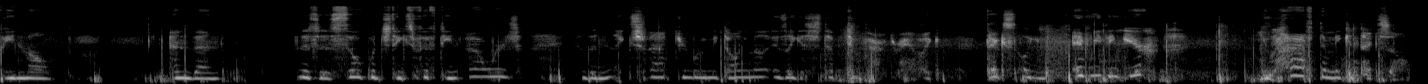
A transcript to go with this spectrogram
feed mill, and then this is silk, which takes 15 hours. And the next factory we're to be talking about is like a step two factory. Like textile, you everything here, you have to make a textile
